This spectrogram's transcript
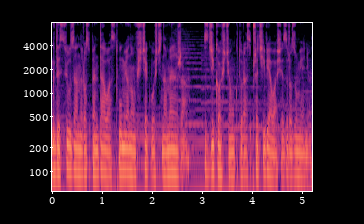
gdy Susan rozpętała stłumioną wściekłość na męża z dzikością, która sprzeciwiała się zrozumieniu.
